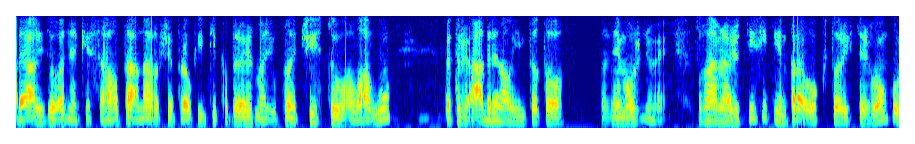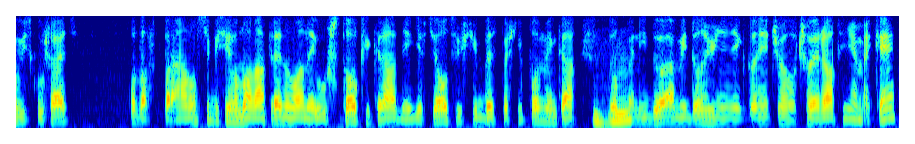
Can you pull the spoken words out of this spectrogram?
realizovať nejaké salta a náročné prvky, ty potrebuješ mať úplne čistú hlavu pretože adrenalín toto znemožňuje. To znamená, že ty si tým prvok, ktorý chceš vonku vyskúšať, podľa správnosti by si ho mal natrénovaný už stovky krát niekde v telocvični v bezpečných podmienkach, mm-hmm. dopený dojami, dožinenie do niečoho, čo je relatívne meké.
